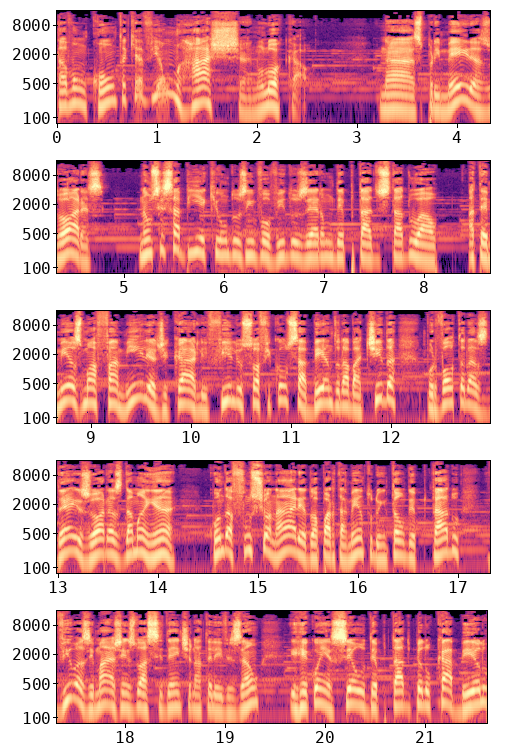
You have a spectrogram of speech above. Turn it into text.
davam conta que havia um racha no local. Nas primeiras horas, não se sabia que um dos envolvidos era um deputado estadual. Até mesmo a família de Carly Filho só ficou sabendo da batida por volta das 10 horas da manhã, quando a funcionária do apartamento do então deputado viu as imagens do acidente na televisão e reconheceu o deputado pelo cabelo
